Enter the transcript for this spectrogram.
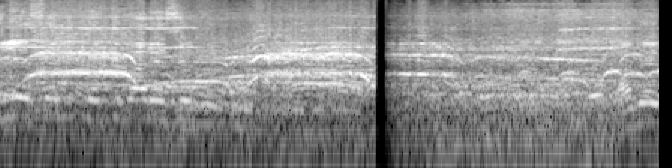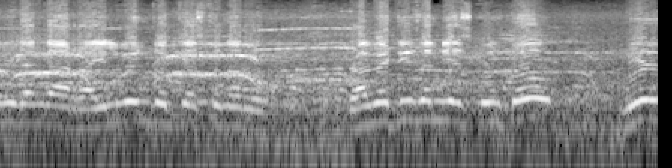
బిఎస్ఎల్ కొట్టి పారేసిండ్రు. అదేవిధంగా రైల్వేని దొక్కేస్తున్నారు. ప్రైవేటిజం చేసుకుంటూ మీరు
